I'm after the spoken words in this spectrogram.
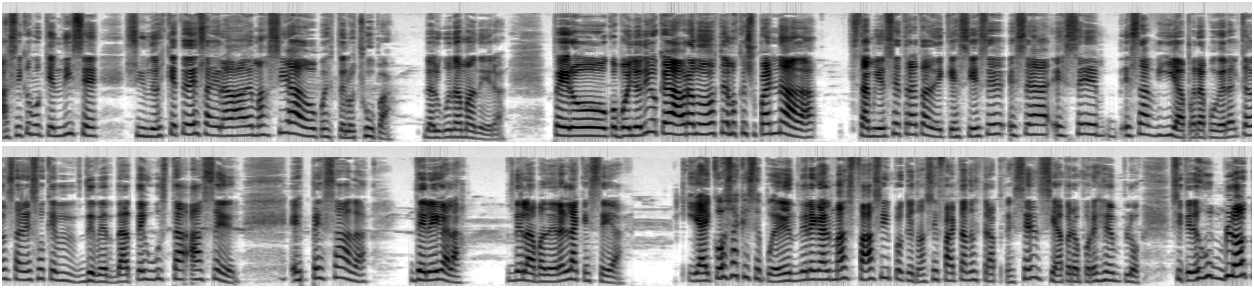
Así como quien dice, si no es que te desagrada demasiado, pues te lo chupa de alguna manera. Pero como yo digo que ahora no nos tenemos que chupar nada, también se trata de que si ese, esa, ese, esa vía para poder alcanzar eso que de verdad te gusta hacer es pesada, delégala de la manera en la que sea. Y hay cosas que se pueden delegar más fácil porque no hace falta nuestra presencia. Pero, por ejemplo, si tienes un blog,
